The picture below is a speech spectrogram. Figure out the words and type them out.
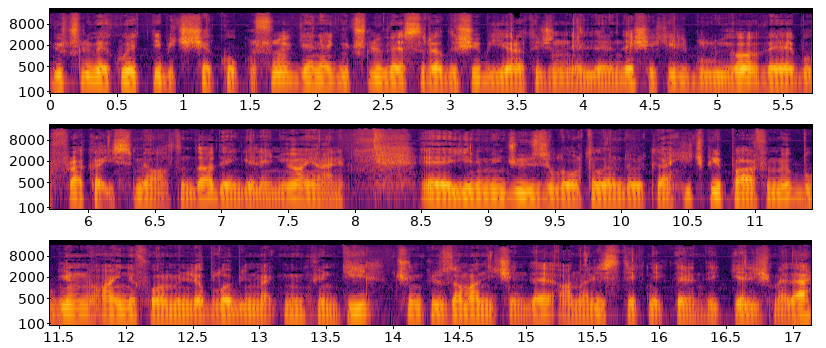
Güçlü ve kuvvetli bir çiçek kokusu gene güçlü ve sıra dışı bir yaratıcının ellerinde şekil buluyor ve bu fraka ismi altında dengeleniyor. Yani 20. E, yüzyıl ortalarında üretilen hiçbir parfümü bugün aynı formülle bulabilmek mümkün değil. Çünkü zaman içinde analiz tekniklerindeki gelişmeler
